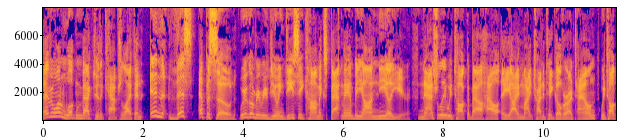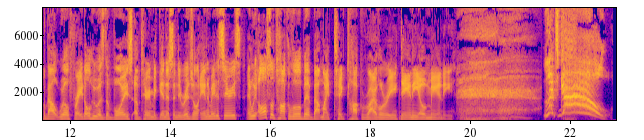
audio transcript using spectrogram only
Hey everyone, welcome back to the Captioned Life. And in this episode, we're going to be reviewing DC Comics Batman Beyond Neo Year. Naturally, we talk about how AI might try to take over our town. We talk about Will Friedle, who was the voice of Terry McGinnis in the original animated series. And we also talk a little bit about my TikTok rivalry, DannYOmanny. Let's go!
